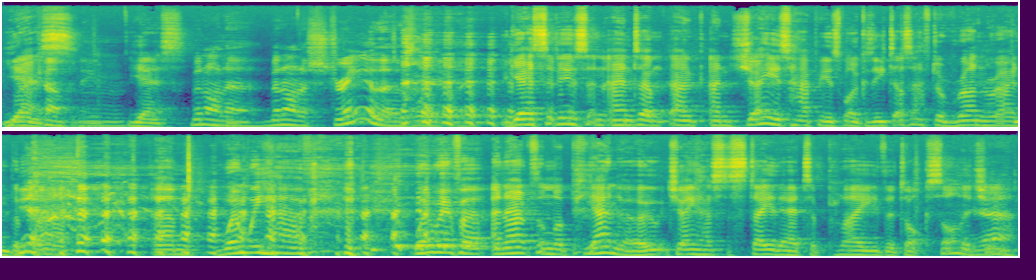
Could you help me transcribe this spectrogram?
Yes. company. Yes. Been on a been on a string of those lately. yes, it is, and and um, and, and Jay is happy as well because he doesn't have to run around the back. Um, when we have when we have a, an anthem on the piano, Jay has to stay there to play the doxology, Yeah,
